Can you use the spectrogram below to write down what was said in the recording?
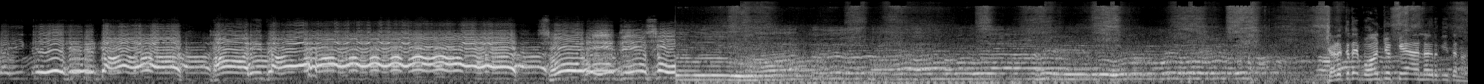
ਕਈ ਕੇ ਹਿਰਦਾ ਠਾਰ ਜਾ। ਸੋਹਣੀ ਦੀ ਸੂਰਤ ਸੜਕ ਤੇ ਪਹੁੰਚ ਚੁੱਕਿਆ ਨਗਰ ਕੀਰਤਨ।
